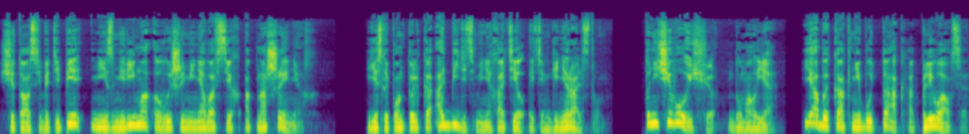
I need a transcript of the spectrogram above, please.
считал себя теперь неизмеримо выше меня во всех отношениях. Если б он только обидеть меня хотел этим генеральством, то ничего еще, думал я, я бы как-нибудь так отплевался.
